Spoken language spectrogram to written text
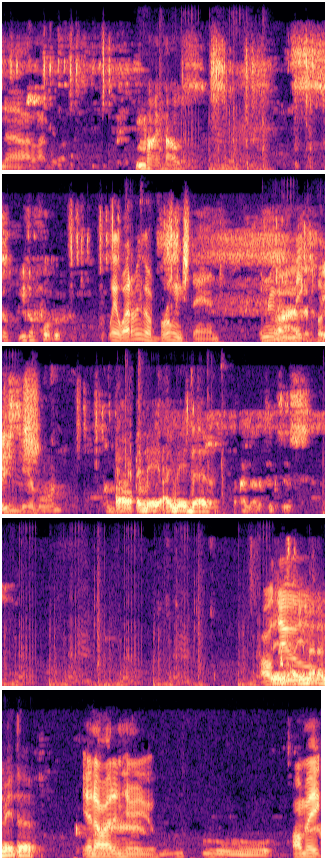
no, I might be able to- My house. So beautiful. Wait, why don't we have a brewing stand? We don't even Well, I make have face potions. cam on. I'm Oh, I made. I made that. I gotta fix this. I'll I didn't tell you, do. Matt. I made that. Yeah, no, I didn't hear you. Ooh. I'll make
